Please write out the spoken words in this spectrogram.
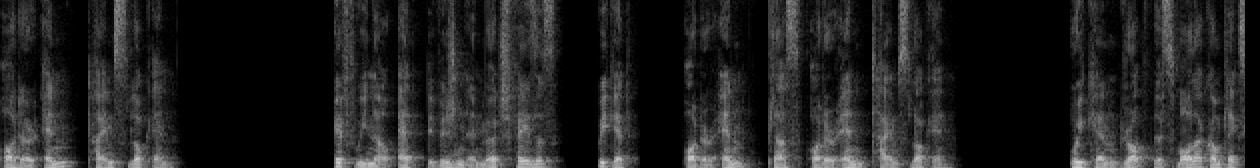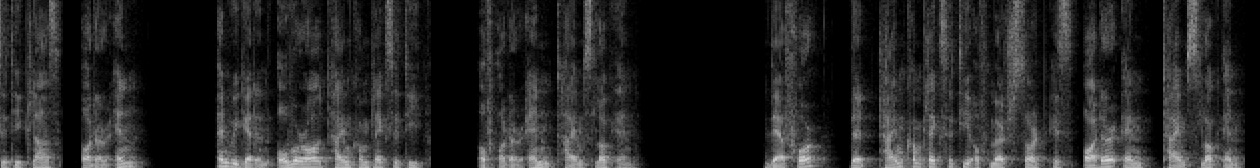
order n times log n. If we now add division and merge phases, we get order n plus order n times log n. We can drop the smaller complexity class order n and we get an overall time complexity of order n times log n. Therefore, the time complexity of merge sort is order n times log n,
